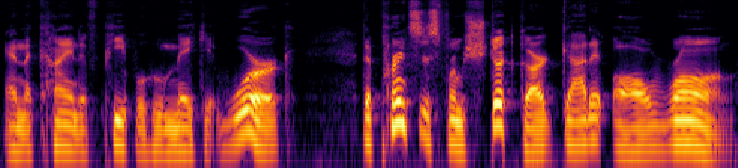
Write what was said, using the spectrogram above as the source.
and the kind of people who make it work, the princes from Stuttgart got it all wrong.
